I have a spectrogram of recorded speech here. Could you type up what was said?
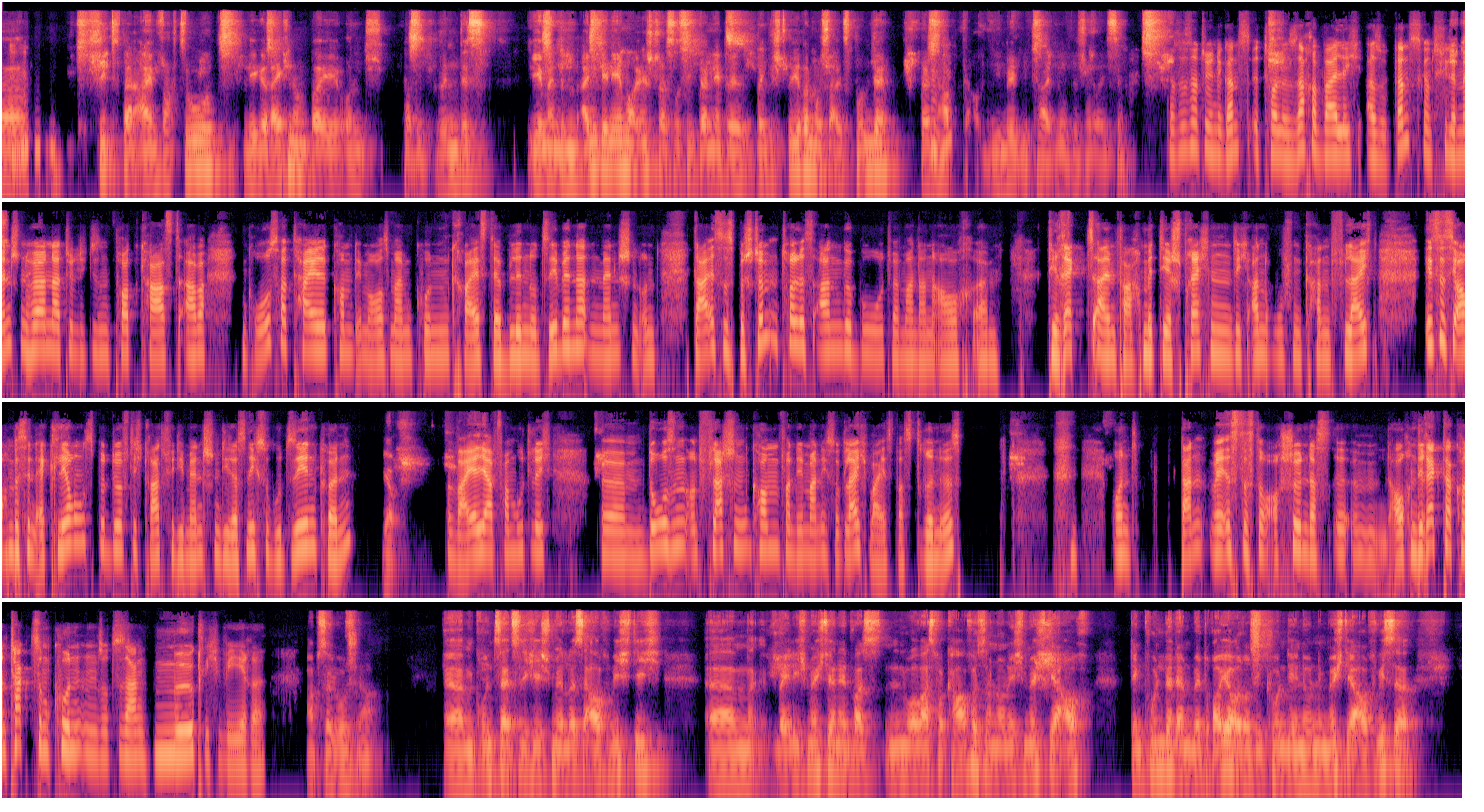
mhm, Ähm, schick's dann einfach zu, lege Rechnung bei und fertig. Wenn das jemandem angenehmer ist, dass er sich dann nicht registrieren muss als Kunde, dann mhm. habt ihr auch die Möglichkeit, logischerweise. Das ist natürlich eine ganz äh, tolle Sache, weil ich, also ganz, ganz viele Menschen hören natürlich diesen Podcast, aber ein großer Teil kommt eben aus meinem Kundenkreis der blinden und sehbehinderten Menschen und da ist es bestimmt ein tolles Angebot, wenn man dann auch ähm, direkt einfach mit dir sprechen, dich anrufen kann. Vielleicht ist es ja auch ein bisschen erklärungsbedürftig, gerade für die Menschen, die das nicht so gut sehen können, Ja, weil ja vermutlich ähm, Dosen und Flaschen kommen, von denen man nicht so gleich weiß, was drin ist. Und dann ist es doch auch schön, dass äh, ähm, auch ein direkter Kontakt zum Kunden sozusagen möglich wäre. absolut, ja. Ähm, grundsätzlich ist mir das auch wichtig, ähm, weil ich möchte ja nicht was, nur was verkaufen, sondern ich möchte ja auch den Kunde dann betreuen oder die Kundin und ich möchte ja auch wissen,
